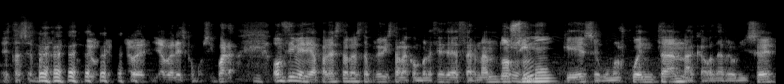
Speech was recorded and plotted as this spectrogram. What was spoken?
esta semana. Yo- ya, ver- ya veréis cómo sí. Bueno, once y media, para esta hora está prevista la comparecencia de Fernando Simón, que según nos cuentan, acaba de reunirse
